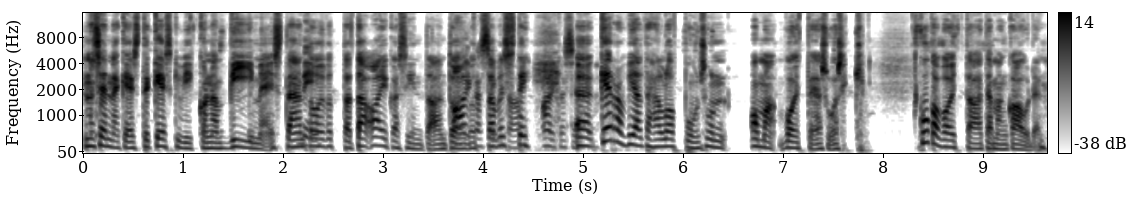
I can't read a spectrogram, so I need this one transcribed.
No sen näkee sitten keskiviikkona viimeistään Niin. toivottaa, tai aikaisintaan toivottavasti. Aikaisintaan, aikaisintaan. Ö, kerro vielä tähän loppuun sun oma voittajasuosikki. Kuka voittaa tämän kauden?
